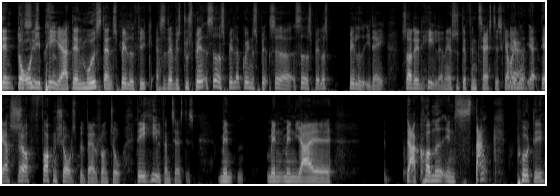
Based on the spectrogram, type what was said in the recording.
den dårlige PR, den modstand spillet fik, altså der, hvis du spil, sidder og spiller, går ind og spil, sidder, sidder og spiller spillet i dag, så er det et helt andet. Jeg synes, det er fantastisk. Jeg var Ja, inde, ja. jeg, det er så fucking sjovt at spille Battlefront 2. Det er helt fantastisk. Men, men, men jeg, øh, der er kommet en stank på det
